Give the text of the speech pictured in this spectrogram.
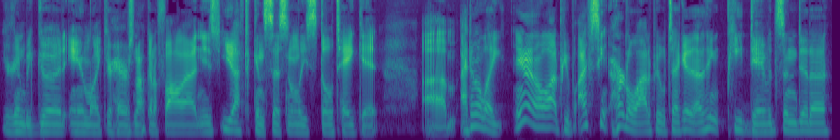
you're gonna be good, and like your hair is not gonna fall out, and you, you have to consistently still take it. Um, I don't know, like you know, a lot of people. I've seen heard a lot of people take it. I think Pete Davidson did a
